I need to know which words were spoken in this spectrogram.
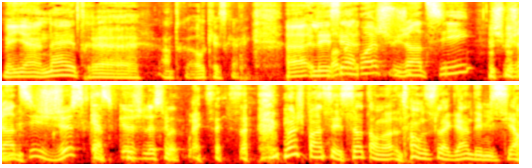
mais il y a un être... Euh, en tout cas, OK, c'est correct. Euh, les... moi, je suis gentil. Je suis gentil jusqu'à ce que je le sois. ouais, c'est ça. Moi, je pensais ça, ton, ton slogan d'émission.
